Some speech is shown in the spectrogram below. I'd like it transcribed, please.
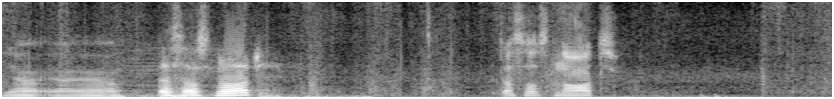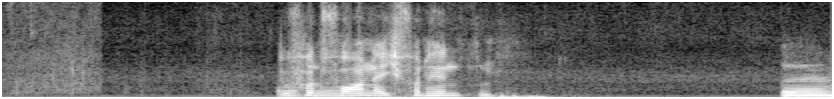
Ja, ja, ja. Das aus Nord. Das aus Nord. Du von Okay. vorne, ich von hinten. Äh,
